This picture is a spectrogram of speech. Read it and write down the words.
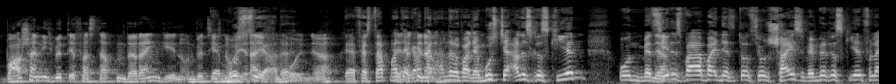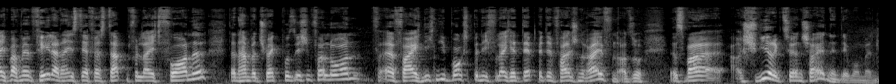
wahrscheinlich wird der Verstappen da reingehen und wird sich Der neue musste Reifen ja, ne? holen, ja. Der Verstappen hat Ja, ja, gar genau. keine andere Wahl. Der musste ja alles riskieren. Und Mercedes Ja. war aber in der Situation scheiße. Wenn wir riskieren, vielleicht machen wir einen Fehler. Dann ist der Verstappen vielleicht vorne. Dann haben wir Track Position verloren. Äh, Fahre ich nicht in die Box, bin ich vielleicht der Depp mit den falschen Reifen. Also es war schwierig zu entscheiden in dem Moment.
